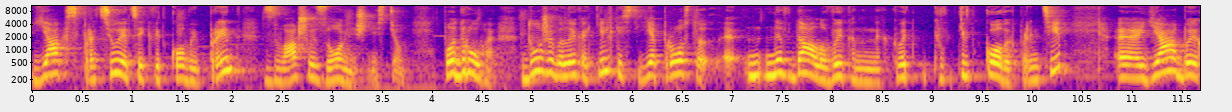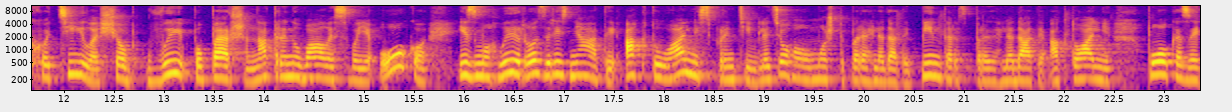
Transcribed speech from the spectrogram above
як спрацює цей квітковий принт з вашою зовнішністю. По-друге, дуже велика кількість є просто е, невдало виконаних квіткових принтів. Е, я би хотіла, щоб ви, по-перше, натренували своє око і змогли розрізняти актуальність принтів. Для цього ви можете переглядати Pinterest, переглядати актуальні покази.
